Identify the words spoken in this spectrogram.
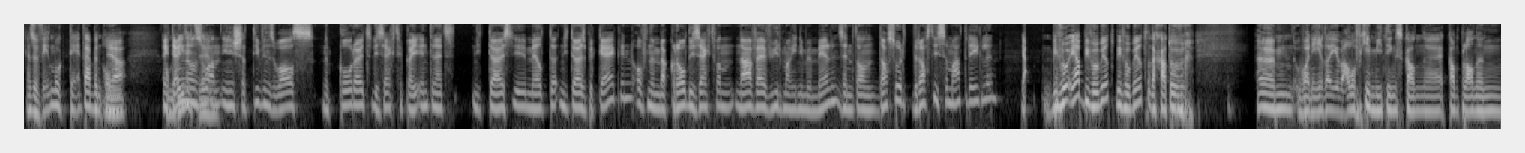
En zoveel mogelijk tijd hebben om... Ja. om Ik denk dan zo aan initiatieven zoals een Colruyt die zegt, je kan je internet niet thuis, je mail niet thuis bekijken. Of een Macron die zegt van, na vijf uur mag je niet meer mailen. Zijn het dan dat soort drastische maatregelen? Ja bijvoorbeeld, bijvoorbeeld. Dat gaat over ehm, wanneer dat je wel of geen meetings kan, eh, kan plannen.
